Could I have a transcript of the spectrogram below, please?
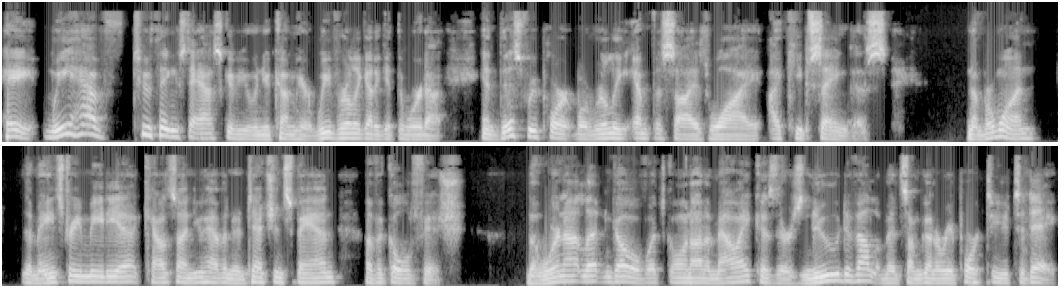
Hey, we have two things to ask of you when you come here. We've really got to get the word out. And this report will really emphasize why I keep saying this. Number one, the mainstream media counts on you having an attention span of a goldfish. But we're not letting go of what's going on in Maui because there's new developments I'm going to report to you today.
